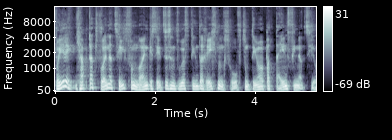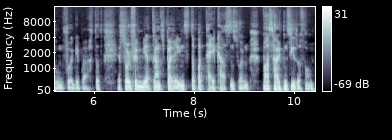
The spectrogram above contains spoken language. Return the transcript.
Frau Jelek, ich habe gerade vorhin erzählt vom neuen Gesetzesentwurf, den der Rechnungshof zum Thema Parteienfinanzierung vorgebracht hat. Er soll für mehr Transparenz der Parteikassen sorgen. Was halten Sie davon?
